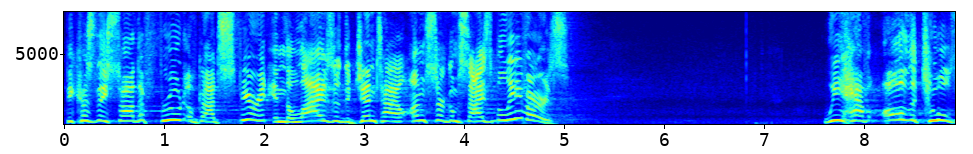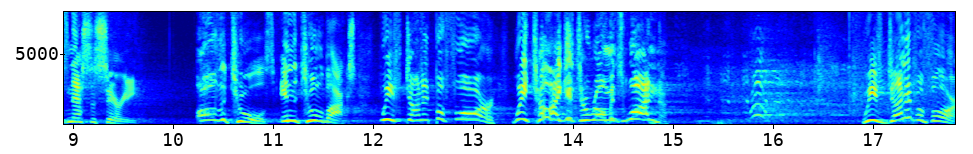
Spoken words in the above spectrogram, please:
Because they saw the fruit of God's Spirit in the lives of the Gentile uncircumcised believers. We have all the tools necessary, all the tools in the toolbox. We've done it before. Wait till I get to Romans 1. We've done it before.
